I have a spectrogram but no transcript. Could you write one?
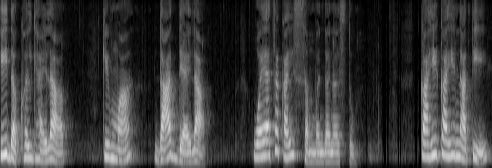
ही दखल घ्यायला किंवा दाद द्यायला वयाचा काहीच संबंध नसतो. काही काही नाती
